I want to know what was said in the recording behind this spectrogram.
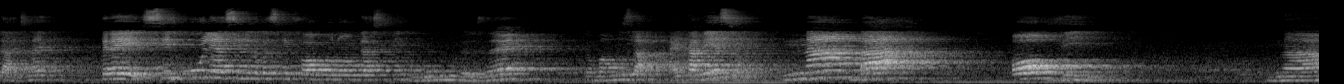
atividades, né? Três, circulem as assim, sílabas que formam o nome das figuras, né? Então vamos lá. Aí cabeça. bem Nabar, ouvi. Nabar.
